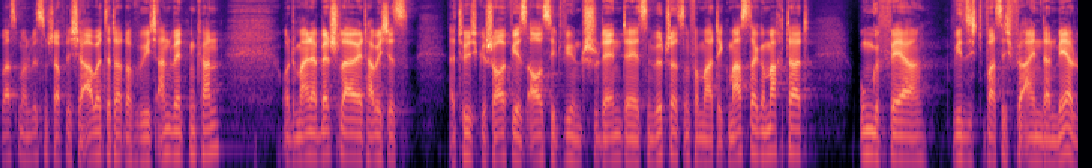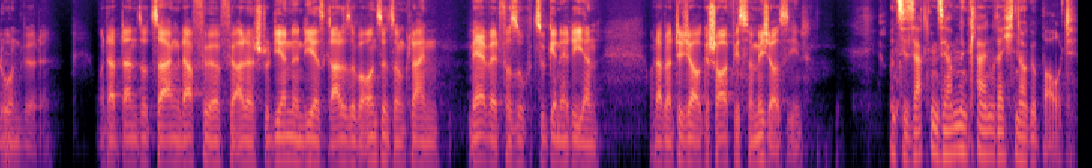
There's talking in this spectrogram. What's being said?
was man wissenschaftlich erarbeitet hat, auch wirklich anwenden kann. Und in meiner Bachelorarbeit habe ich es natürlich geschaut, wie es aussieht, wie ein Student, der jetzt einen Wirtschaftsinformatik Master gemacht hat, ungefähr, wie sich, was sich für einen dann mehr lohnen würde. Und habe dann sozusagen dafür für alle Studierenden, die jetzt gerade so bei uns sind, so einen kleinen Mehrwert versucht zu generieren. Und habe natürlich auch geschaut, wie es für mich aussieht. Und Sie sagten, Sie haben einen kleinen Rechner gebaut.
